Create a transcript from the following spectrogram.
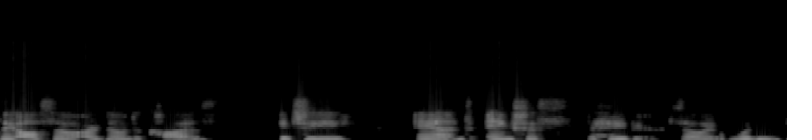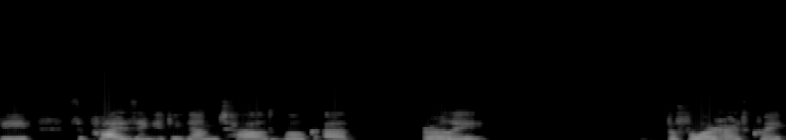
they also are known to cause itchy and anxious behavior. So it wouldn't be surprising if a young child woke up early before an earthquake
